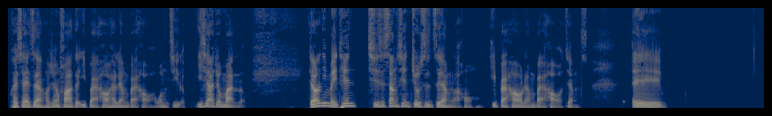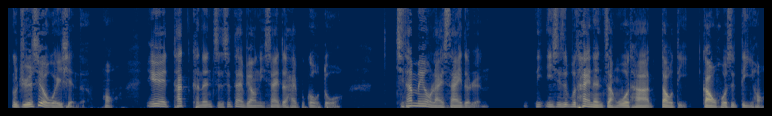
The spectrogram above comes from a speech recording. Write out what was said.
快筛站，好像发个一百号还两百号，忘记了，一下就满了。假如你每天其实上线就是这样了吼，一百号、两百号这样子，诶，我觉得是有危险的吼，因为它可能只是代表你塞的还不够多，其他没有来塞的人，你你其实不太能掌握它到底高或是低吼，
